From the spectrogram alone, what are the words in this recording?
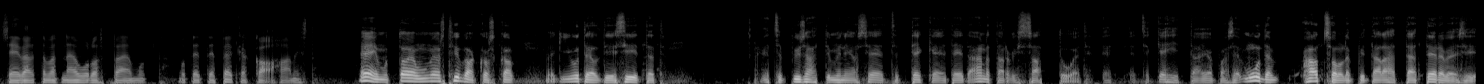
se ei välttämättä näy ulospäin, mutta, mutta ettei pelkkä kaahaamista. Ei, mutta toi on mun mielestä hyvä, koska mekin juteltiin siitä, että, että se pysähtyminen ja se, että se tekee, että ei aina tarvi sattua, että, että, että se kehittää jopa se. Muuten Hatsololle pitää lähettää terveisiä,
